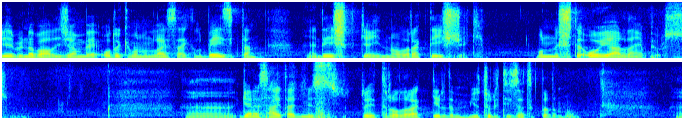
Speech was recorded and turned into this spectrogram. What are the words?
birbirine bağlayacağım ve o dokümanın lifecycle'ı basic'ten değişiklik yayını olarak değişecek. Bunun işte o yerden yapıyoruz. E, gene site administrator olarak girdim. Utilities'e tıkladım. E,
